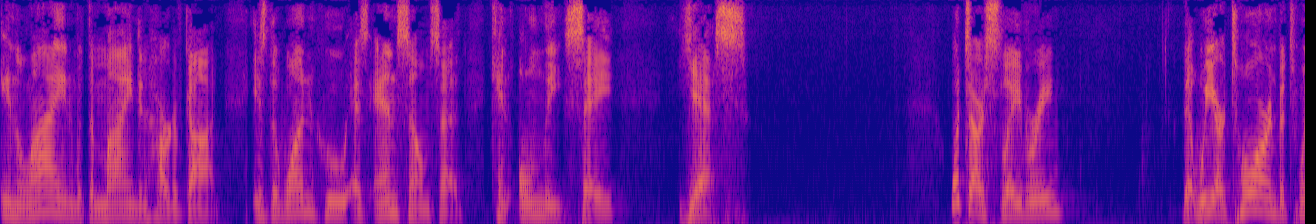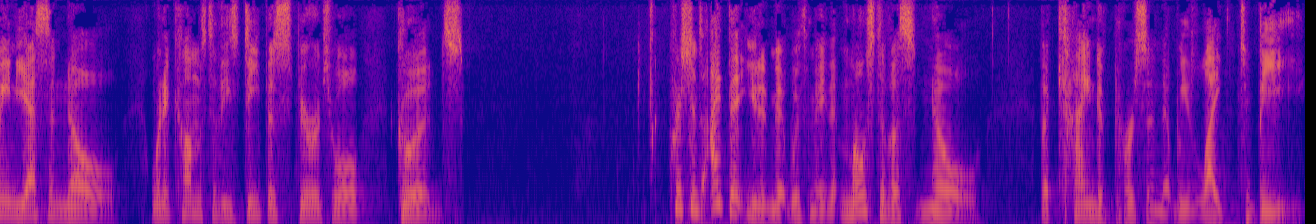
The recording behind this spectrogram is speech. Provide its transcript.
in line with the mind and heart of God, is the one who, as Anselm said, can only say yes. What's our slavery? That we are torn between yes and no when it comes to these deepest spiritual goods. Christians, I bet you'd admit with me that most of us know the kind of person that we like to be.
